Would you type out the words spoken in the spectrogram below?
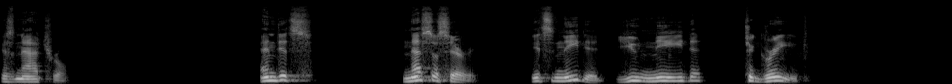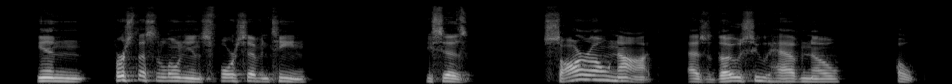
is natural and it's necessary, it's needed. You need to grieve. In 1 Thessalonians 4:17 he says, "Sorrow not as those who have no hope."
